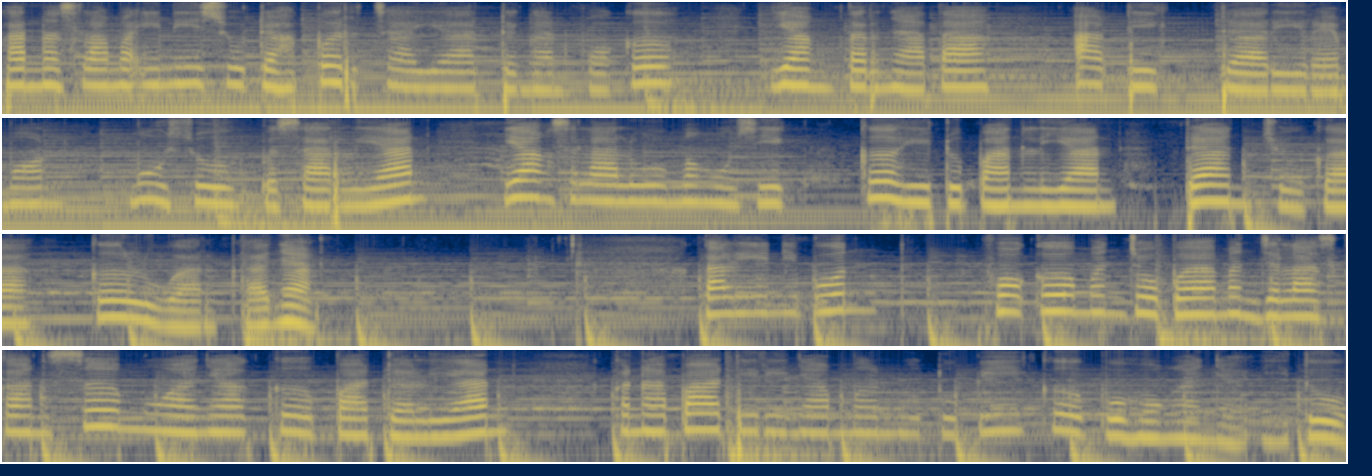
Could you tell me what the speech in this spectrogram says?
karena selama ini sudah percaya dengan Foke yang ternyata adik dari Remon, musuh besar Lian yang selalu mengusik kehidupan Lian dan juga keluarganya. Kali ini pun Foke mencoba menjelaskan semuanya kepada Lian kenapa dirinya menutupi kebohongannya itu.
